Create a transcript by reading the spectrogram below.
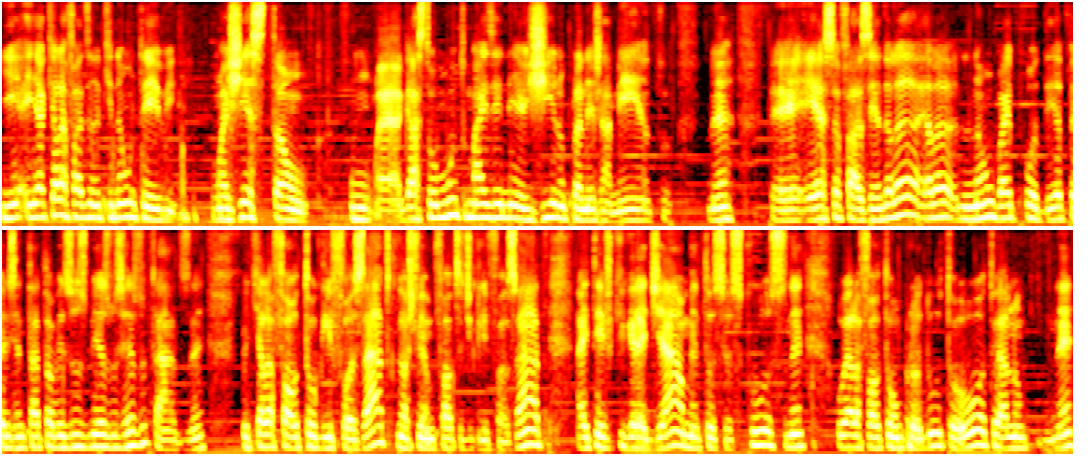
E, e aquela fazenda que não teve uma gestão, um, é, gastou muito mais energia no planejamento, né? é, essa fazenda ela, ela não vai poder apresentar talvez os mesmos resultados, né? Porque ela faltou glifosato, que nós tivemos falta de glifosato, aí teve que gradear, aumentou seus custos, né? Ou ela faltou um produto ou outro, ela não, né?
